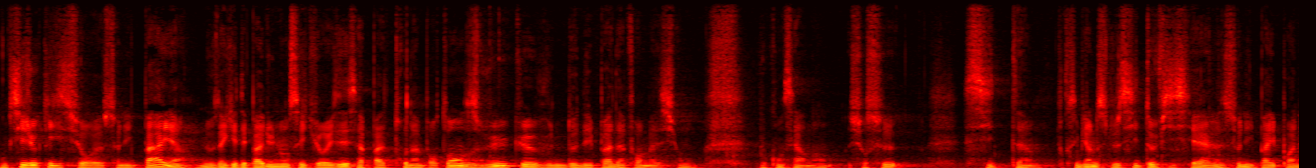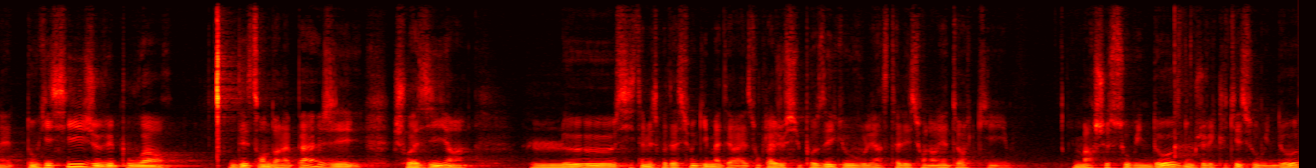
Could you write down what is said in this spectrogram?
Donc si je clique sur SonicPy, ne vous inquiétez pas du nom sécurisé, ça n'a pas trop d'importance vu que vous ne donnez pas d'informations vous concernant sur ce site. C'est bien le site officiel sonicpy.net. Donc ici, je vais pouvoir descendre dans la page et choisir le système d'exploitation qui m'intéresse. Donc là, je supposais que vous voulez installer sur un ordinateur qui marche sous Windows. Donc je vais cliquer sous Windows.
